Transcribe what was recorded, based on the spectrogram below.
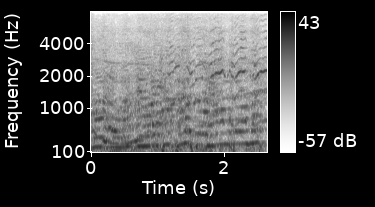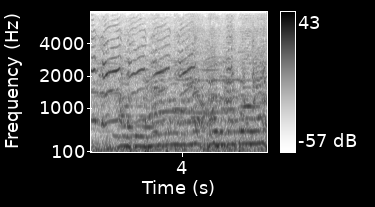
ก็หลวงเอาล้วครับเข้าสู่ทางตรงครับ สู่ทางตรงแล้วเข้าสู่ทางตรงแล้ว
